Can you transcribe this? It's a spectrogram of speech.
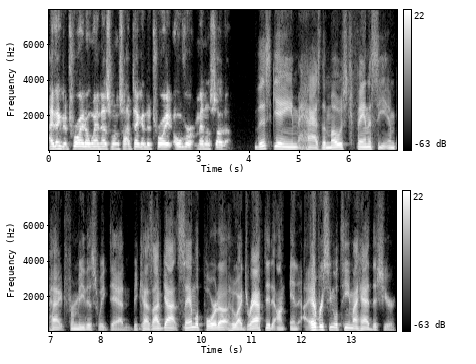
I think Detroit will win this one. So I'm taking Detroit over Minnesota this game has the most fantasy impact for me this week, Dad, because I've got Sam LaPorta, who I drafted on in every single team I had this year,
